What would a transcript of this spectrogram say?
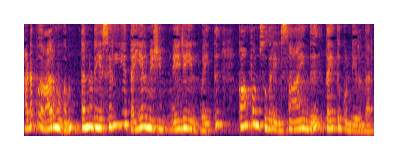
அடப்பு ஆறுமுகம் தன்னுடைய சிறிய தையல் மிஷின் மேஜையில் வைத்து காம்பவுண்ட் சுவரில் சாய்ந்து தைத்து கொண்டிருந்தார்.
